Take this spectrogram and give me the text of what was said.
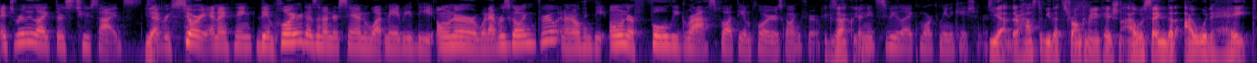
It's really like there's two sides to Yeah. every story. And I think the employer doesn't understand what maybe the owner or whatever's going through. And I don't think the owner fully grasps what the employer is going through. Exactly. There needs to be like more communication or something. Yeah, there has to be that strong communication. I was saying that I would hate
